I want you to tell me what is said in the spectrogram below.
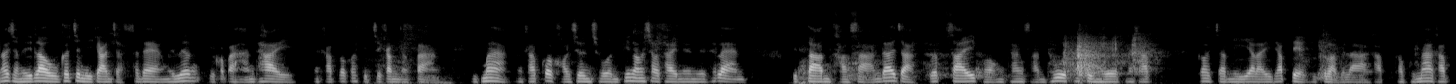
นอกจากนี้เราก็จะมีการจัดแสดงในเรื่องเกี่ยวกับอาหารไทยนะครับแล้วก็กิจกรรมต่างๆ อีกมากนะครับ ก็ขอเชิญชวนพี่น้องชาวไทยในเนเธอร์แลนด์ติดตามข่าวสารได้จากเว็บไซต์ของทางสารทูตที่กรุงเฮกนะครับ ก็จะมีอะไรอัปเดตอยู่ตลอดเวลาครับ ขอบคุณมากครับ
